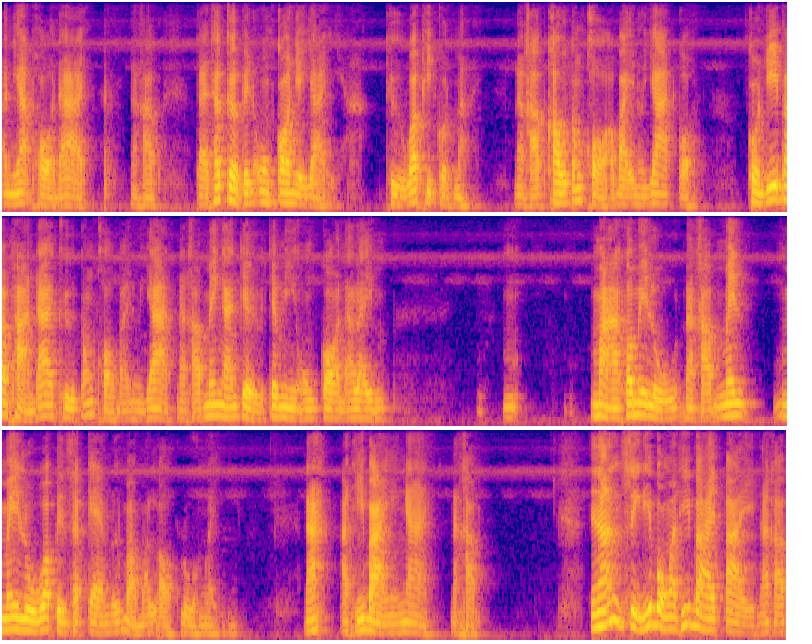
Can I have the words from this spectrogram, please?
อันนี้พอได้นะครับ แต่ถ้าเกิดเป็นองค์กรใหญ่ ๆ ถือว่าผิดกฎหมายนะครับ เขาต้องขอใบอนุญาตก่อน คนที่มาผ่านได้คือต้องขอใบอนุญาตนะครับ ไม่งั้นจะจะมีองค์กรอะไรมาก็ไม่รู้นะครับ ไม่ไม่รู้ว่าเป็นสแกมหรือเปล่ามาหลอกลวงอะไรอย่างนี้นะอธิบายง่าย ๆนะครับดังนั้นสิ่งที่ผมอธิบายไปนะครับ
